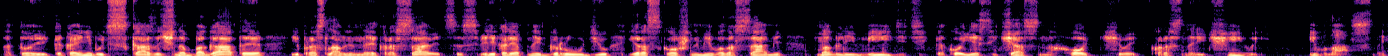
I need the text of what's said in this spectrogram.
а то и какая-нибудь сказочно богатая и прославленная красавица с великолепной грудью и роскошными волосами, могли видеть, какой я сейчас находчивый, красноречивый и властный.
